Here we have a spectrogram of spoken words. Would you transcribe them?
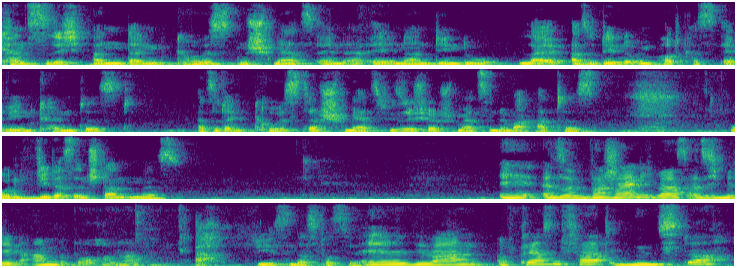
kannst du dich an deinen größten Schmerz erinn- erinnern, den du live, also den du im Podcast erwähnen könntest? Also dein größter Schmerz, physischer Schmerz, den du mal hattest? Und wie das entstanden ist? Äh, also wahrscheinlich war es, als ich mir den Arm gebrochen habe. Ach, wie ist denn das passiert? Äh, wir waren auf Klassenfahrt in Münster,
